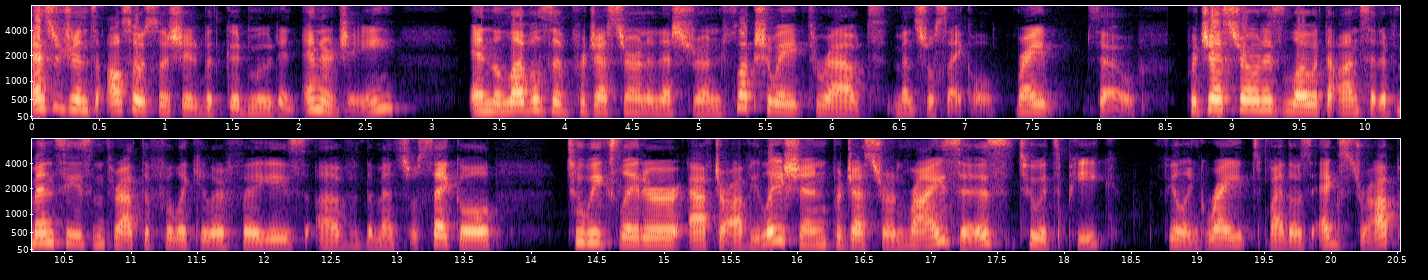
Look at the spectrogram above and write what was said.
Estrogen's also associated with good mood and energy, and the levels of progesterone and estrogen fluctuate throughout menstrual cycle, right? So progesterone is low at the onset of menses and throughout the follicular phase of the menstrual cycle. Two weeks later, after ovulation, progesterone rises to its peak, feeling great by those eggs drop,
